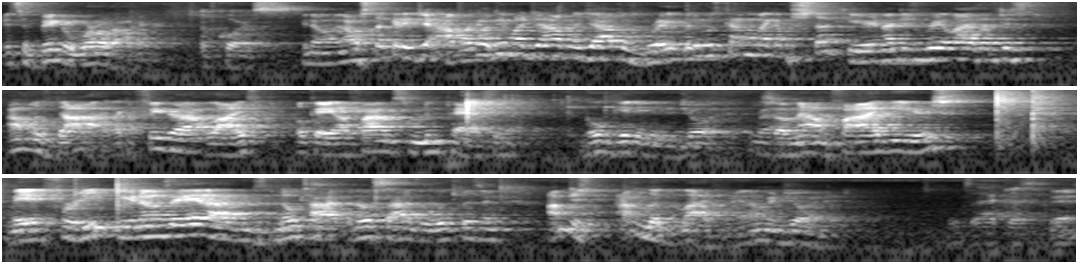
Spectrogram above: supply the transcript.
it's a bigger world out here, Of course. you know. And I was stuck at a job. Like I did my job and the job was great, but it was kind of like I'm stuck here. And I just realized I just I almost died. Like I figured out life. Okay, I found some new passion. Go get it and enjoy it. So now I'm five years med free. You know what I'm saying? I just no time, no signs of lupus, and I'm just I'm living life, man. I'm enjoying it. Exactly. Yeah.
